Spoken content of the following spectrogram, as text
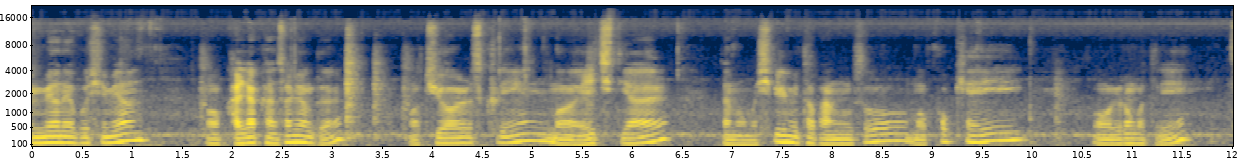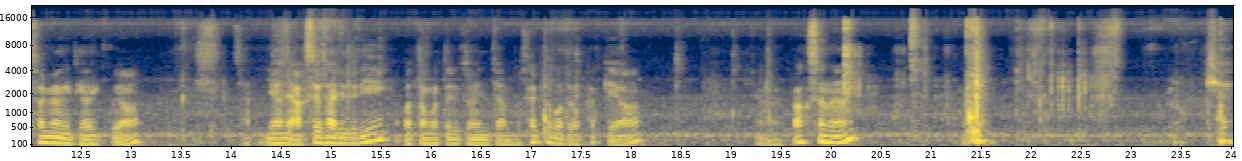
뒷면에 보시면 어, 간략한 설명들 뭐 듀얼 스크린, 뭐 HDR, 그다음에 뭐 11m 방수, 뭐 4K 뭐 이런 것들이 설명이 되어 있고요. 자, 이 안에 액세서리들이 어떤 것들이 들어있는지 한번 살펴보도록 할게요. 자, 박스는 이렇게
